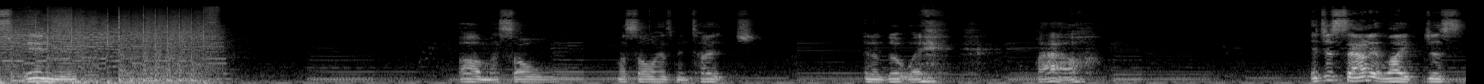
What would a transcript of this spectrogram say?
This ending. Oh, my soul. My soul has been touched in a good way. wow. It just sounded like just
